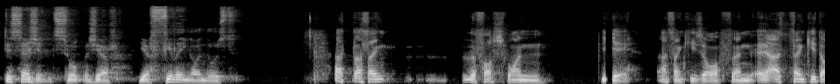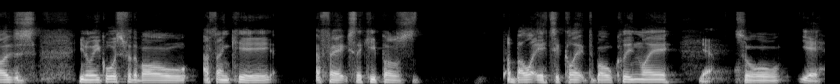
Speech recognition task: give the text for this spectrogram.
decisions? What was your your feeling on those? I, I think the first one, yeah, I think he's off, and I think he does. You know, he goes for the ball. I think he affects the keeper's ability to collect the ball cleanly. Yeah. So yeah,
